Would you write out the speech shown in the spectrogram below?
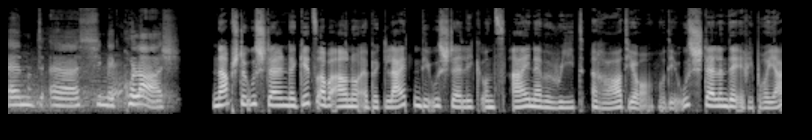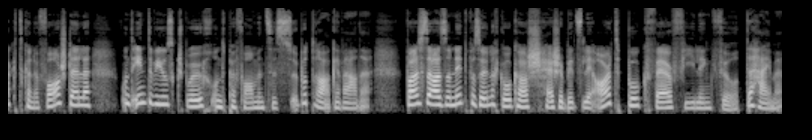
and uh, she make collage. Nebst den Ausstellenden gibt es aber auch noch eine begleitende Ausstellung und das I Never Read Radio, wo die Ausstellenden ihre Projekte können vorstellen und Interviews, Gespräche und Performances übertragen werden. Falls du also nicht persönlich gehen kannst, hast du ein bisschen Artbook Fair Feeling für daheim.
